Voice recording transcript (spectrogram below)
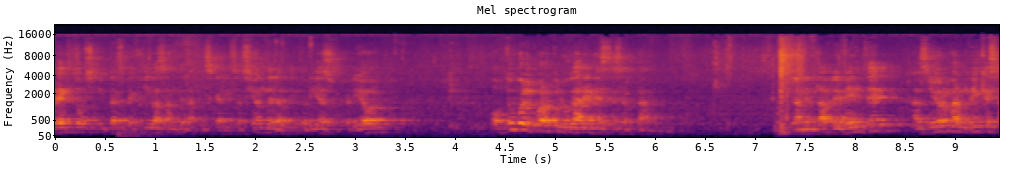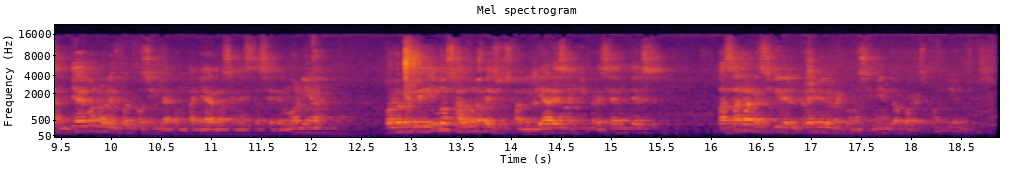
Retos y Perspectivas ante la Fiscalización de la Auditoría Superior, obtuvo el cuarto lugar en este certamen. Lamentablemente, al señor Manrique Santiago no le fue posible acompañarnos en esta ceremonia, por lo que pedimos a uno de sus familiares aquí presentes pasar a recibir el premio y reconocimiento correspondientes.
